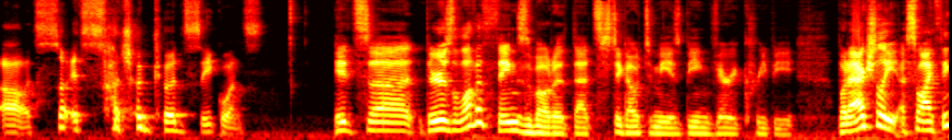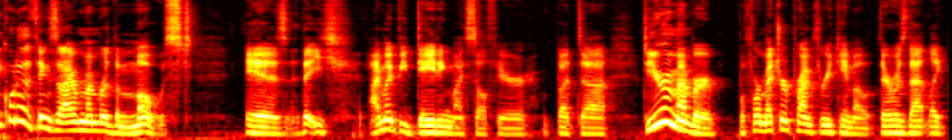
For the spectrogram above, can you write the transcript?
oh it's so it's such a good sequence. It's uh there's a lot of things about it that stick out to me as being very creepy. But actually, so I think one of the things that I remember the most is that I might be dating myself here, but uh do you remember before Metroid Prime 3 came out, there was that like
